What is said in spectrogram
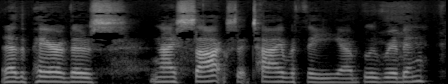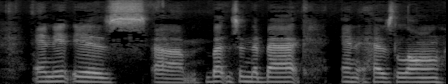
another pair of those nice socks that tie with the uh, blue ribbon. And it is um, buttons in the back and it has long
